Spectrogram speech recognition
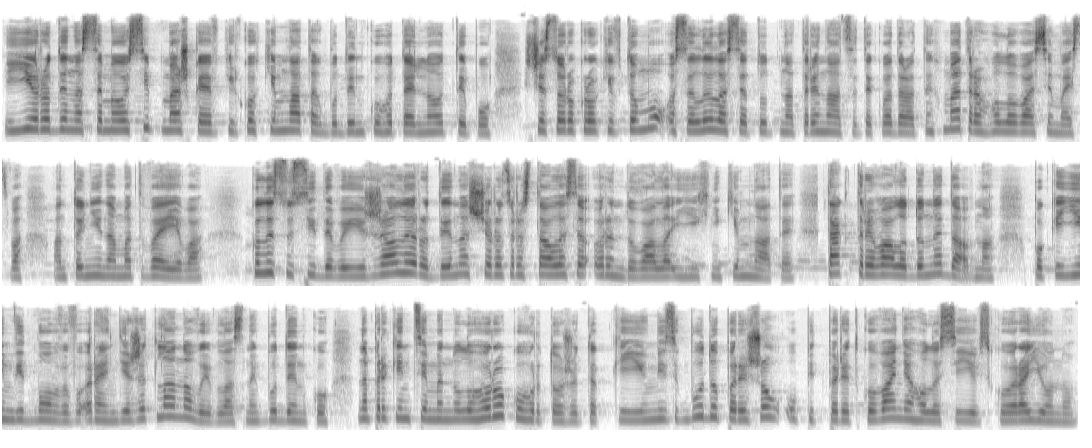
Її родина семи осіб мешкає в кількох кімнатах будинку готельного типу. Ще 40 років тому оселилася тут на 13 квадратних метрах голова сімейства Антоніна Матвеєва. Коли сусіди виїжджали, родина, що розросталася, орендувала їхні кімнати. Так тривало донедавна, поки їм відмовив оренді житла новий власник будинку. Наприкінці минулого року гуртожиток Київміськбуду перейшов у підпорядкування Голосіївського району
